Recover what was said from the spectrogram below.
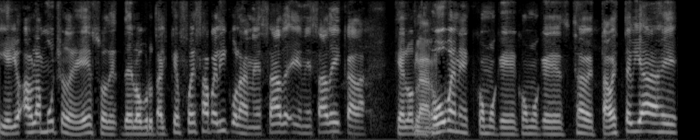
y ellos hablan mucho de eso, de, de, lo brutal que fue esa película en esa, en esa década que los jóvenes como que como que sabes estaba este viaje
